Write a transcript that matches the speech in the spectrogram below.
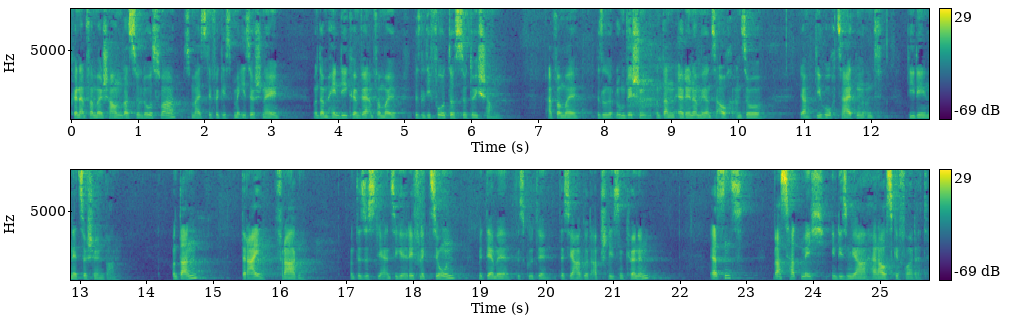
können einfach mal schauen, was so los war. Das meiste vergisst man eh so schnell. Und am Handy können wir einfach mal ein bisschen die Fotos so durchschauen. Einfach mal ein bisschen rumwischen und dann erinnern wir uns auch an so ja, die Hochzeiten und die, die nicht so schön waren. Und dann drei Fragen. Und das ist die einzige Reflexion, mit der wir das, gute, das Jahr gut abschließen können. Erstens, was hat mich in diesem Jahr herausgefordert?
